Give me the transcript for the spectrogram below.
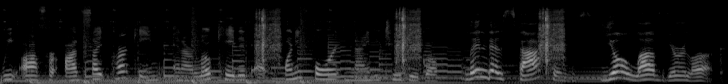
We offer on-site parking and are located at 2492 Dougall. Linda's Fashions. You'll love your look.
